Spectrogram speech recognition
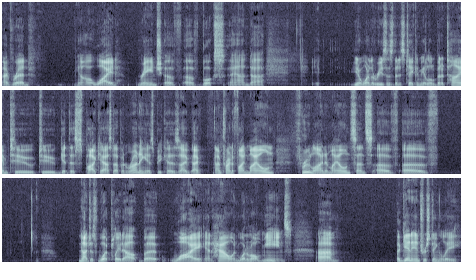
I've read, you know, a wide range of, of books, and uh, you know, one of the reasons that it's taken me a little bit of time to to get this podcast up and running is because I, I've, I'm trying to find my own through line and my own sense of of not just what played out, but why and how and what it all means. Um, again, interestingly,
